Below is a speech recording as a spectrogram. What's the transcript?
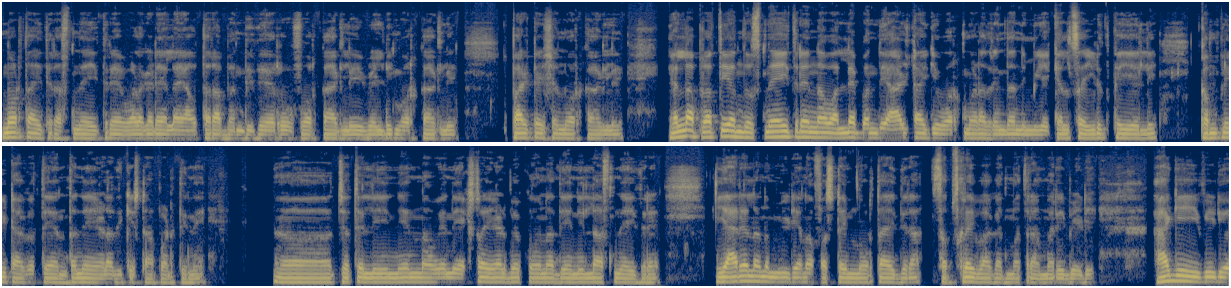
ನೋಡ್ತಾ ಇದ್ದೀರಾ ಸ್ನೇಹಿತರೆ, ಒಳಗಡೆ ಎಲ್ಲ ಯಾವ ಥರ ಬಂದಿದೆ ರೂಫ್ ವರ್ಕ್ ಆಗಲಿ ವೆಲ್ಡಿಂಗ್ ವರ್ಕ್ ಆಗಲಿ ಪಾರ್ಟೇಷನ್ ವರ್ಕ್ ಆಗಲಿ, ಎಲ್ಲ ಪ್ರತಿಯೊಂದು ಸ್ನೇಹಿತರೆ ನಾವು ಅಲ್ಲೇ ಬಂದು ಆಲ್ಟಾಗಿ ವರ್ಕ್ ಮಾಡೋದ್ರಿಂದ ನಿಮಗೆ ಕೆಲಸ ಹಿಡಿದ ಕೈಯಲ್ಲಿ ಕಂಪ್ಲೀಟ್ ಆಗುತ್ತೆ ಅಂತಲೇ ಹೇಳೋದಕ್ಕೆ ಇಷ್ಟಪಡ್ತೀನಿ. ಜೊತೆಲಿ ಇನ್ನೇನು ನಾವೇನು ಎಕ್ಸ್ಟ್ರಾ ಹೇಳಬೇಕು ಅನ್ನೋದೇನಿಲ್ಲ ಸ್ನೇಹಿತರೆ. ಯಾರೆಲ್ಲ ನಮ್ಮ ವಿಡಿಯೋನ ಫಸ್ಟ್ ಟೈಮ್ ನೋಡ್ತಾ ಇದ್ದೀರಾ ಸಬ್ಸ್ಕ್ರೈಬ್ ಆಗೋದು ಮಾತ್ರ ಮರಿಬೇಡಿ. ಹಾಗೆ ಈ ವಿಡಿಯೋ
